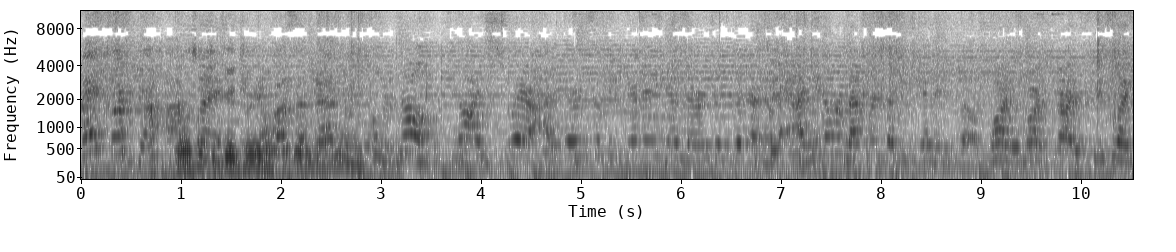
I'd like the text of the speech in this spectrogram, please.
I forgot. It was such a good dream. It wasn't that important. No, no, I swear. I, there's a beginning and there's a good end. Okay, I need to remember the beginning though. Watch, watch, guys. He's like,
